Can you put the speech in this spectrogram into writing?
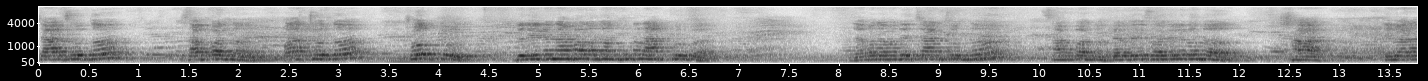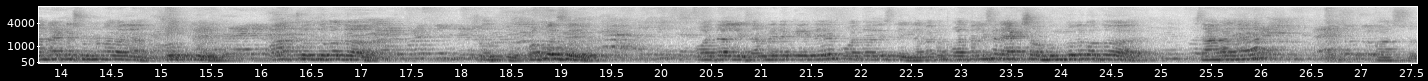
চার চোদ্দ, ছাপ্পান্ন। পাঁচ চোদ্দ, সত্তর। যদি এটা না পারো তখন তোমরা লাভ করবা। যেমন আমাদের চার চোদ্দ, ছাপ্পান্ন, তেরো থেকে ছয় গেলে কত? সাত। এবার আমরা একটা শূন্য নামাইলাম, সত্তর। পাঁচ চোদ্দ কত? সত্তর। কত হয়েছে? পঁয়তাল্লিশ। আমরা এটা কেটে পঁয়তাল্লিশ লিখলাম। এখন পঁয়তাল্লিশের একশো গুণ করলে কত হয়? চার হাজার পাঁচশো।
